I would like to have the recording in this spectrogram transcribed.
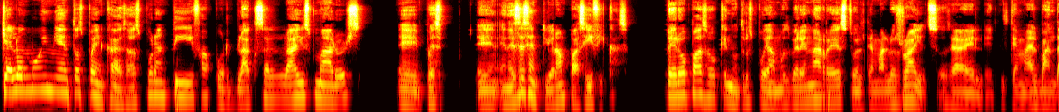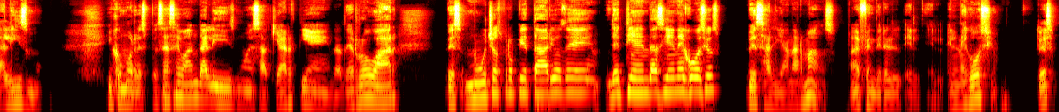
que los movimientos pues, encabezados por Antifa, por Black Lives Matter, eh, pues en ese sentido eran pacíficas. Pero pasó que nosotros podíamos ver en las redes todo el tema de los riots, o sea, el, tema del vandalismo. Y como respuesta a ese vandalismo, de saquear tiendas, de robar, pues muchos propietarios de, tiendas y de negocios pues salían armados a defender el, el, el, negocio. Entonces,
